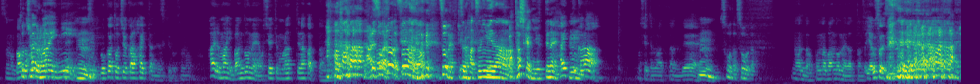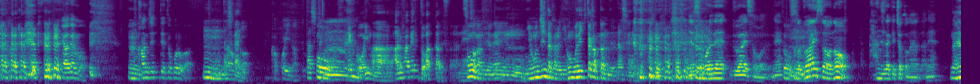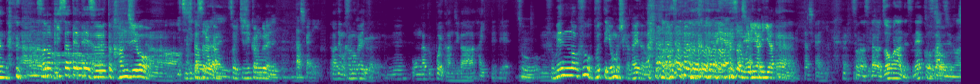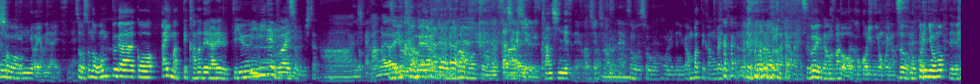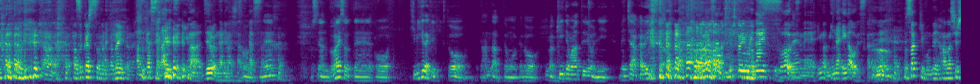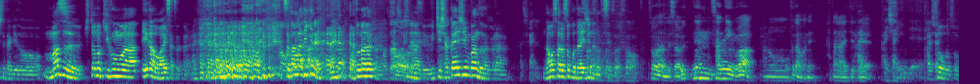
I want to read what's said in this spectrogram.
そのバンド入る前に、うん僕は途中から入ったんですけどその入る前にバンド名教えてもらってなかったんで あれ、そうそう、そうなの？そうだっけ？それ初耳だあ、な。確かに言ってない。入ってかうんら教えてもらったんで、うん。そうだそうだ。なんだこんなバンド名だったんだいや嘘です いやでもうん。漢字ってところがうんうん。確かにかっこいいなと確かに。結構今、アルファベットばっかですからね。そうなんだようんね。日本人だから日本語で行きたかったんだよ。確かに。ね、そこで、不愛想でね。そうその不愛想の漢字だけちょっと悩んだね。悩んだ。その喫茶店でずーっと漢字をうん1時ひたすらか間ぐらい。そう1時間ぐらい確かに。あでもすごく考えたんだよね。音楽っぽい感じが入ってて。そううん。譜面の譜をぶって読むしかないだろう。そう、無理やりやっうんた。、確かに。そうなんです。だから造語なんですね、この漢字は。でも初見では読めないですね。そう、その音符がこう、相まって奏でられるっていう意味で不愛想にしたの。ああ、よく考確えられてる。よく考えられてる今思ってもね、確かに関心ですね。感心しますねそうそう、これね、頑張って考えたんで、すごい頑張っ誇りに思いまた。す。そう、誇りに思って、うん恥ずかしさなんかないから。恥ずかしさないですね。今、ゼロになりました。そうですね。そしてあの、不愛想ってね、こう、響きだけ聞くと、なんだって思うけど、今聞いてもらってるように、めっちゃ明るいですから。一人もいないっていう、そうですね。今みんな笑顔ですからね。さっきもね、話してたけど、まず人の基本は笑顔挨拶だからね。そこができないとね、大人だから。うち社会人バンドだから、確かに。なおさらそこ大事なんですよ。そうそうそう。そうなんですよ。ね、うん3人は、あのー普段はね、働いてて、はい、会社員で。会社そうそう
